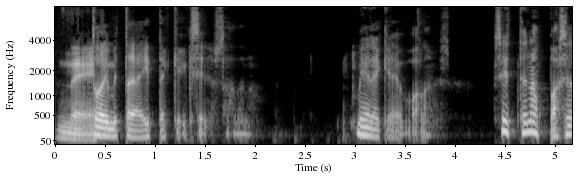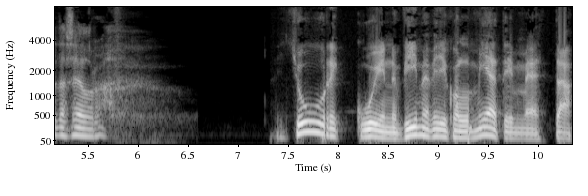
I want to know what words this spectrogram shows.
Niin. Toimittaja itse keksinyt, saatana. Melkein valmis. Sitten nappaa sieltä seuraava. Juuri kuin viime viikolla mietimme, että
